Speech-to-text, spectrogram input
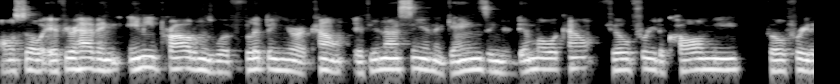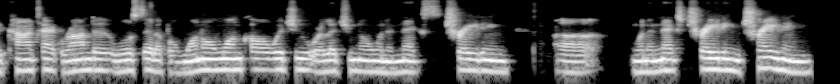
Also, if you're having any problems with flipping your account, if you're not seeing the gains in your demo account, feel free to call me. Feel free to contact Rhonda. We'll set up a one-on-one call with you or let you know when the next trading uh, when the next trading training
